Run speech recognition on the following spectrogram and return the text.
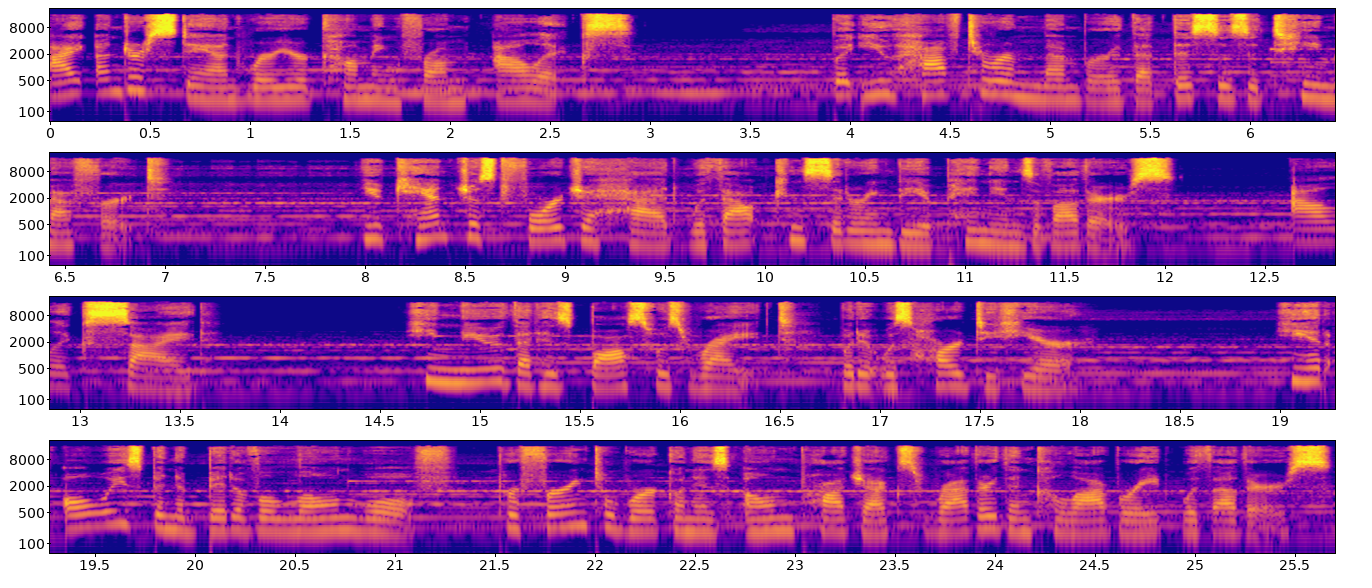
I understand where you're coming from, Alex. But you have to remember that this is a team effort. You can't just forge ahead without considering the opinions of others. Alex sighed. He knew that his boss was right, but it was hard to hear. He had always been a bit of a lone wolf, preferring to work on his own projects rather than collaborate with others.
